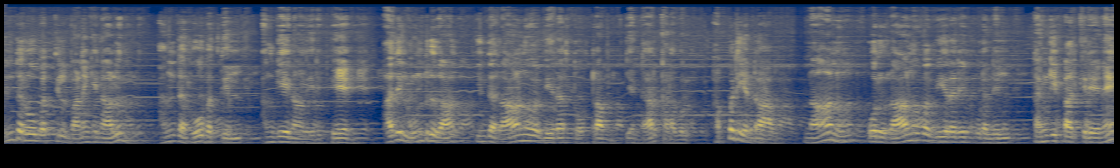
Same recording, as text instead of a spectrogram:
எந்த ரூபத்தில் வணங்கினாலும் அந்த ரூபத்தில் அங்கே நான் இருப்பேன். அதில் ஒன்றுதான் இந்த ராணுவ வீரர் தோற்றம் என்றார் கடவுள். அப்படி என்றால் நானும் ஒரு ராணுவ வீரரின் உடலில் தங்கி பார்க்கிறேனே?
